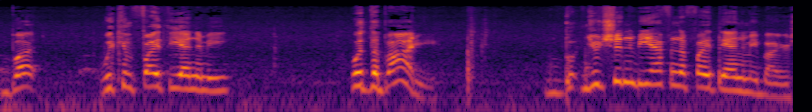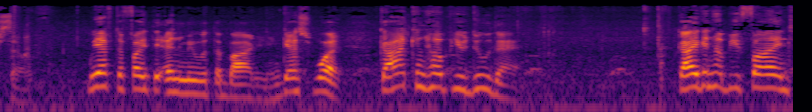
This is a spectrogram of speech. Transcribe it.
But we can fight the enemy with the body but you shouldn't be having to fight the enemy by yourself. We have to fight the enemy with the body. And guess what? God can help you do that. God can help you find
